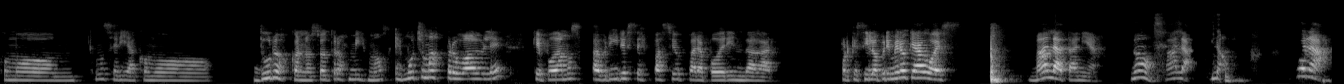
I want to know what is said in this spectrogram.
como, ¿cómo sería? Como duros con nosotros mismos, es mucho más probable que podamos abrir ese espacio para poder indagar. Porque si lo primero que hago es, mala Tania, no, mala, no, fuera.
